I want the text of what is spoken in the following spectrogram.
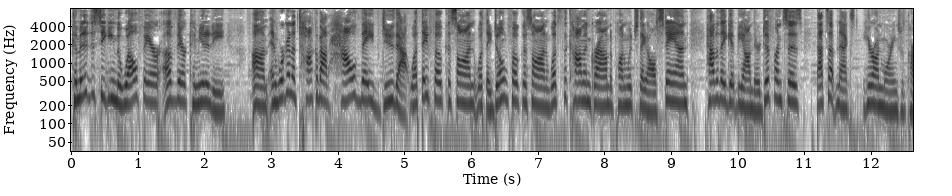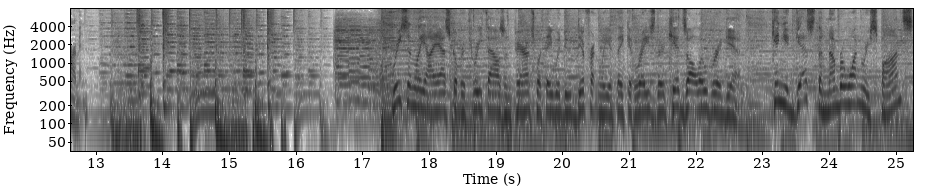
committed to seeking the welfare of their community. Um, and we're going to talk about how they do that, what they focus on, what they don't focus on, what's the common ground upon which they all stand, how do they get beyond their differences. That's up next here on Mornings with Carmen. Recently, I asked over 3,000 parents what they would do differently if they could raise their kids all over again. Can you guess the number one response?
